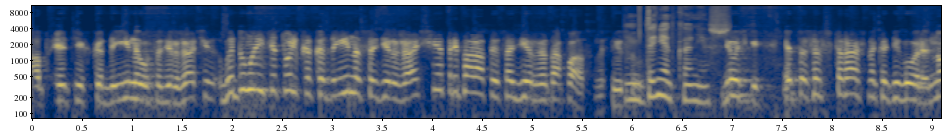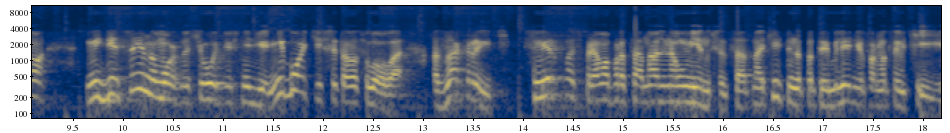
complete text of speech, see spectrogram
от этих кадеиновых содержащих. Вы думаете, только кадеиносодержащие препараты содержат опасность? несут? Да нет, конечно. Девочки, это же страшная категория, но медицину можно сегодняшний день, не бойтесь этого слова, закрыть. Смертность прямо пропорционально уменьшится относительно потребления фармацевтии.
